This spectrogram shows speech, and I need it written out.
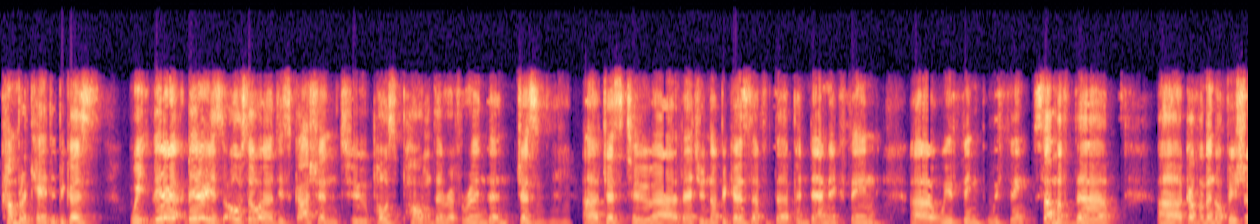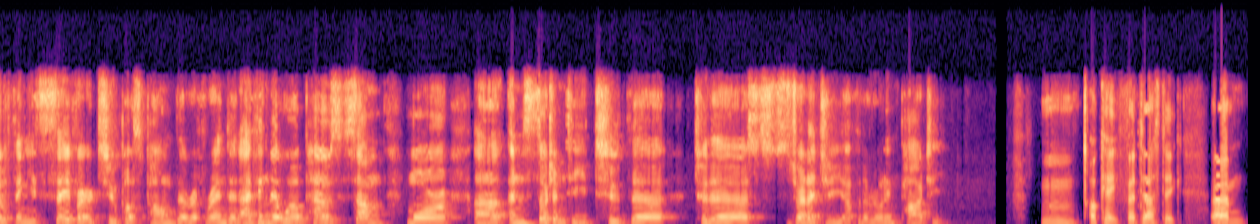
complicated because we there there is also a discussion to postpone the referendum just mm -hmm. uh, just to uh, let you know because of the pandemic thing. Uh, we think we think some of the uh, government official think it's safer to postpone the referendum. I think that will pose some more uh, uncertainty to the to the strategy of the ruling party. Mm, okay, fantastic. Um,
